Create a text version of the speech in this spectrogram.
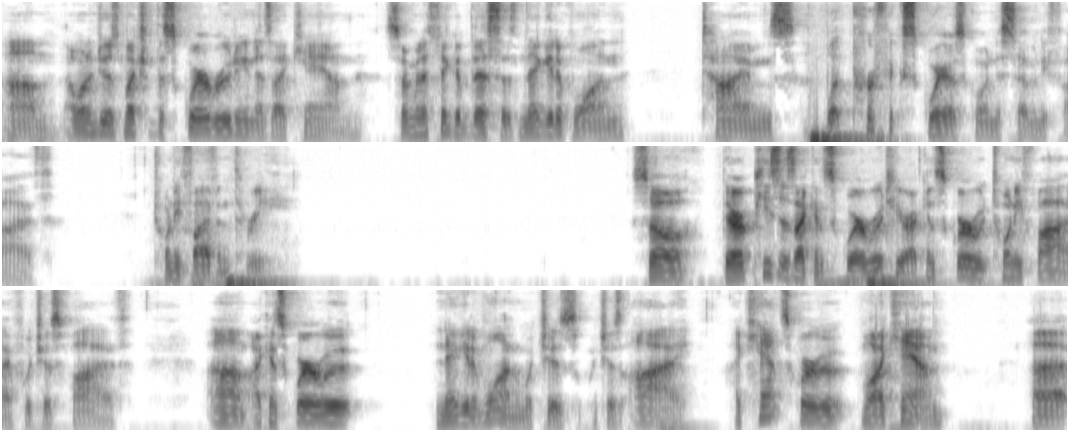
Um, I want to do as much of the square rooting as I can. So I'm going to think of this as negative 1 times, what perfect square is going to 75? 25 and 3. So there are pieces I can square root here. I can square root 25, which is 5. Um, I can square root negative 1, which is, which is i. I can't square root, well I can, uh,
